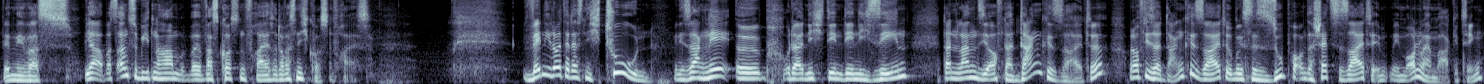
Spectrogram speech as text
wenn wir was, ja, was anzubieten haben, was kostenfrei ist oder was nicht kostenfrei ist. Wenn die Leute das nicht tun, wenn die sagen, nee, äh, oder nicht den, den nicht sehen, dann landen sie auf einer Danke-Seite. Und auf dieser Danke-Seite, übrigens eine super unterschätzte Seite im, im Online-Marketing,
